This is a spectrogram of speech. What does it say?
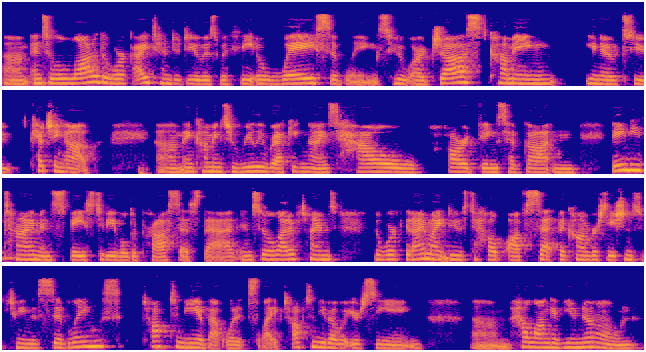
Um, and so a lot of the work I tend to do is with the away siblings who are just coming, you know, to catching up um, and coming to really recognize how hard things have gotten. They need time and space to be able to process that. And so a lot of times the work that I might do is to help offset the conversations between the siblings. Talk to me about what it's like. Talk to me about what you're seeing. Um, how long have you known?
